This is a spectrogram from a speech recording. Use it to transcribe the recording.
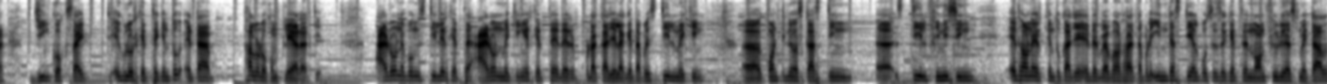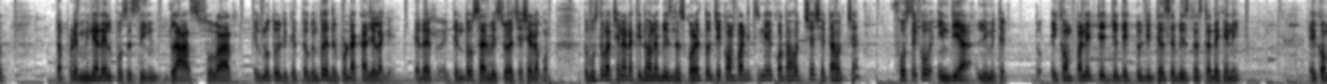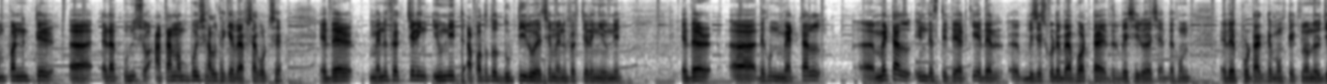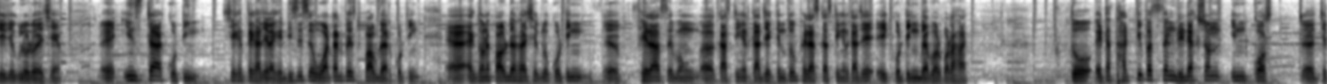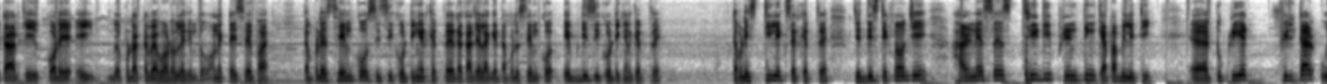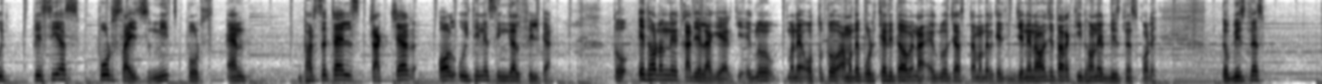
zinc oxide এগুলোর ক্ষেত্রে কিন্তু এটা ভালো রকম প্লেয়ার আর কি। আয়রন এবং স্টিলের ক্ষেত্রে আয়রন মেকিংয়ের ক্ষেত্রে এদের প্রোডাক্ট কাজে লাগে। তারপরে steel making continuous casting steel finishing এ ধরনের কিন্তু কাজে এদের ব্যবহার হয়। তারপরে ইন্ডাস্ট্রিয়াল প্রসেসের ক্ষেত্রে নন ফিউরিয়াস মেটাল তারপরে মিনারেল প্রসেসিং গ্লাস সোলার এগুলো তৈরির ক্ষেত্রেও কিন্তু এদের প্রোডাক্ট কাজে লাগে। এদের কিন্তু সার্ভিস রয়েছে সেরকম। তো বুঝতে পারছেন এরা কী ধরনের বিজনেস করে। তো যে কোম্পানিটি নিয়ে কথা হচ্ছে সেটা হচ্ছে ফোসেকো ইন্ডিয়া লিমিটেড তো এই কোম্পানিটির যদি একটু ডিটেলসে বিজনেসটা দেখে নিই। এই কোম্পানিটির এরা উনিশশো সাল থেকে ব্যবসা করছে। এদের ম্যানুফ্যাকচারিং ইউনিট আপাতত দুটি রয়েছে ম্যানুফ্যাকচারিং ইউনিট এদের দেখুন মেটাল মেটাল ইন্ডাস্ট্রিতে আর কি এদের বিশেষ করে ব্যবহারটা এদের বেশি রয়েছে। দেখুন, এদের প্রোডাক্ট এবং টেকনোলজি যেগুলো রয়েছে ইনস্টা কোটিং সেক্ষেত্রে কাজে লাগে। This is a water based powder coating এক ধরনের পাউডার হয়, সেগুলো কোটিং ফেরাস এবং কাস্টিংয়ের কাজে কিন্তু, ফেরাস কাস্টিংয়ের কাজে এই কোটিং ব্যবহার করা হয়। তো এটা thirty percent reduction in cost যেটা আর কি করে এই প্রোডাক্টটা ব্যবহার হলে কিন্তু অনেকটাই সেভ হয়। তারপরে সেমকো সিসি কোটিংয়ের ক্ষেত্রে এটা কাজে লাগে। তারপরে সেমকো এফডিসি কোটিংয়ের ক্ষেত্রে। তারপরে স্টিলেক্সের ক্ষেত্রে। যে this technology harnesses three D printing capability to create filter with spacious pore size mixed pores and versatile structure all within a single filter তো এ ধরনের কাজে লাগে আর কি। এগুলো মানে অতটা আমাদের পরীক্ষা দিতে হবে না। এগুলো জাস্ট আমাদেরকে জেনে নেওয়া যে তারা কী ধরনের বিজনেস করে। তো বিজনেস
